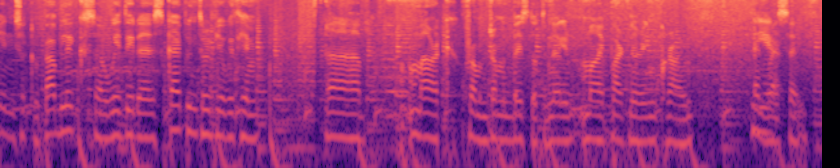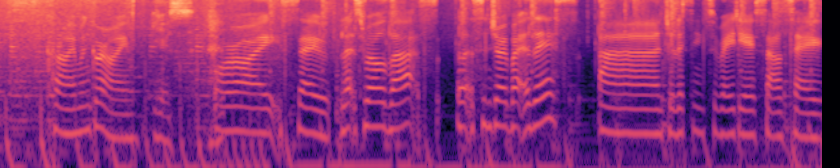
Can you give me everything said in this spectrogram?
in Czech Republic. So we did a Skype interview with him. Uh, Mark from Drum and drumandbass.nl, my partner in crime, and myself. Crime and grime. Yes. All right, so let's roll that. Let's enjoy a bit of this. And you're listening to Radio Salto.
